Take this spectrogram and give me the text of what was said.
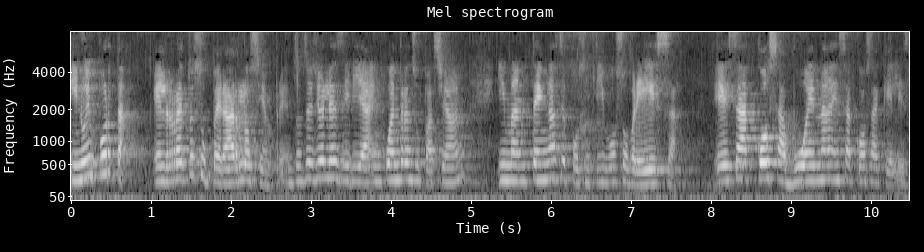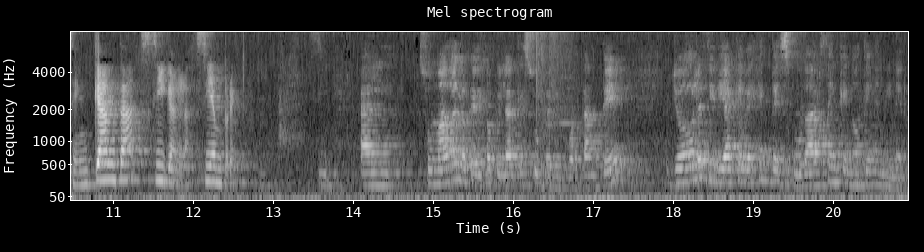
y no importa, el reto es superarlo siempre. Entonces yo les diría, encuentren su pasión y manténgase positivo sobre esa. Esa cosa buena, esa cosa que les encanta, síganla siempre. Sí. Al, sumado a lo que dijo Pilar, que es súper importante, yo les diría que dejen de escudarse en que no tienen dinero.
